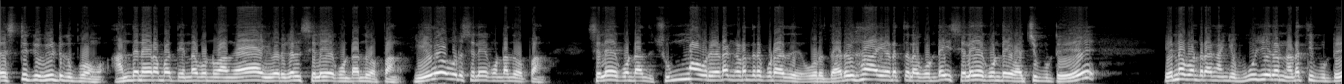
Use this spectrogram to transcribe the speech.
ரெஸ்ட்டுக்கு வீட்டுக்கு போவோம். அந்த நேரம் பார்த்து என்ன பண்ணுவாங்க? இவர்கள் சிலையை கொண்டாந்து வைப்பாங்க. ஏதோ ஒரு சிலையை கொண்டாந்து வைப்பாங்க. சிலையை கொண்டாந்து சும்மா ஒரு இடம் கிடந்துடக்கூடாது. ஒரு தர்கா இடத்துல கொண்டே சிலையை கொண்டே வச்சுப்புட்டு என்ன பண்ணுறாங்க அங்கே பூஜையெல்லாம் நடத்தி புட்டு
